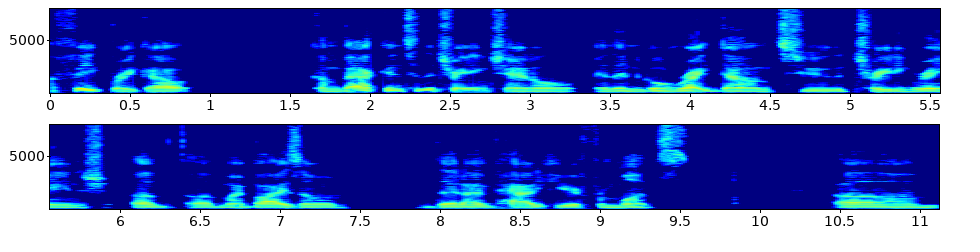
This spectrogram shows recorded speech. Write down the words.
a fake breakout, come back into the trading channel, and then go right down to the trading range of, of my buy zone that I've had here for months. Um,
